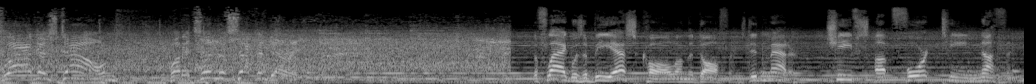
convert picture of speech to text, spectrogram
Flag is down, but it's in the secondary. The flag was a BS call on the Dolphins. Didn't matter. Chiefs up 14 nothing.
